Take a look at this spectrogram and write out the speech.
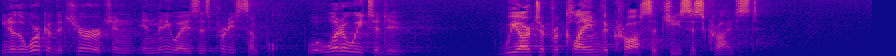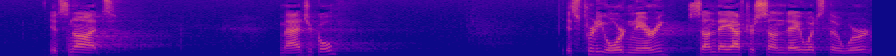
You know, the work of the church in, in many ways is pretty simple. What are we to do? We are to proclaim the cross of Jesus Christ. It's not magical. It's pretty ordinary. Sunday after Sunday, what's the word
